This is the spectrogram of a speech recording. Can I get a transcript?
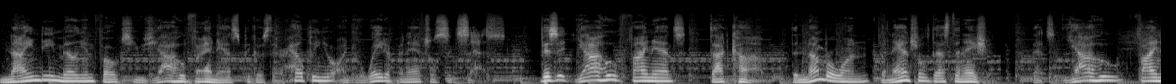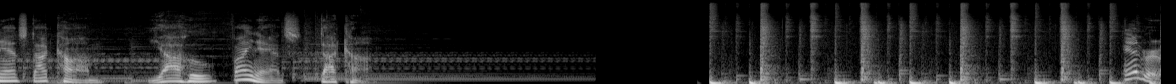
90 million folks use Yahoo Finance because they're helping you on your way to financial success. Visit yahoofinance.com, the number one financial destination. That's yahoofinance.com, yahoofinance.com. Andrew,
